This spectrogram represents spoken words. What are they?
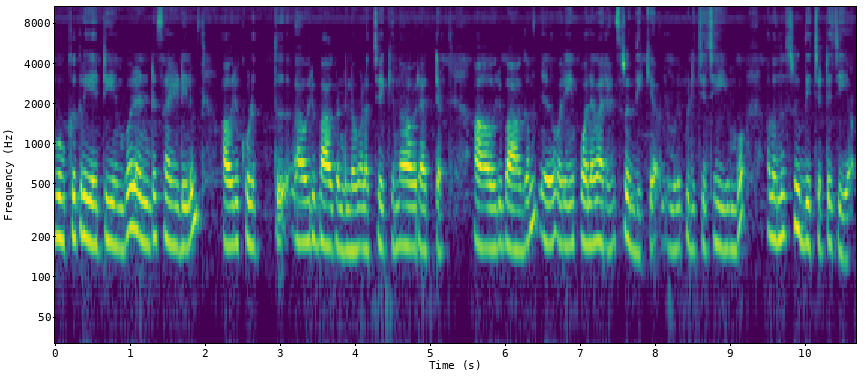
ഹൂക്ക് ക്രിയേറ്റ് ചെയ്യുമ്പോൾ രണ്ട് സൈഡിലും ആ ഒരു കൊളുത്ത് ആ ഒരു ഭാഗം ഉണ്ടല്ലോ വളച്ച് വെക്കുന്ന ആ ഒരു അറ്റം ആ ഒരു ഭാഗം ഒരേപോലെ വരാൻ ശ്രദ്ധിക്കുക. നമ്മൾ പിടിച്ച് ചെയ്യുമ്പോൾ അതൊന്ന് ശ്രദ്ധിച്ചിട്ട് ചെയ്യാം.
